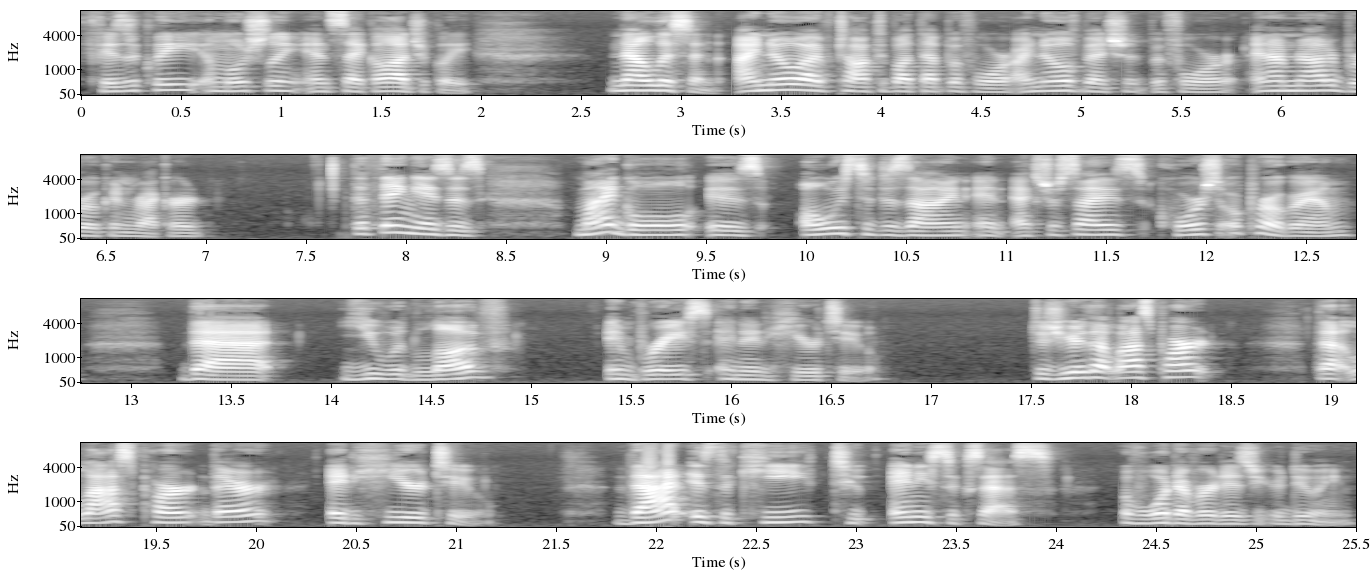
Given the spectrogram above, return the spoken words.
physically, emotionally, and psychologically. Now, listen, I know I've talked about that before. I know I've mentioned it before, and I'm not a broken record. The thing is, is my goal is always to design an exercise course or program that you would love embrace, and adhere to. Did you hear that last part? That last part there, adhere to. That is the key to any success of whatever it is you're doing.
